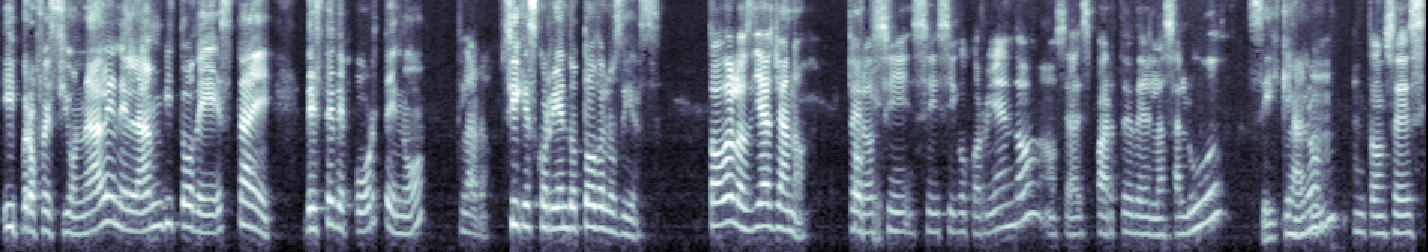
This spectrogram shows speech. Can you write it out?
y profesional en el ámbito de, esta, eh, de este deporte, ¿no? Claro. Sigues corriendo todos los días. Todos los días ya no, pero Ok. sí, sí sigo corriendo, o sea, es parte de la salud. Sí, claro. Entonces,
